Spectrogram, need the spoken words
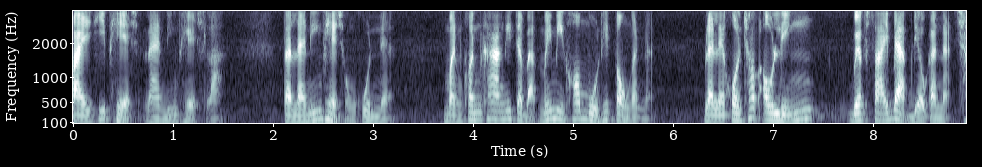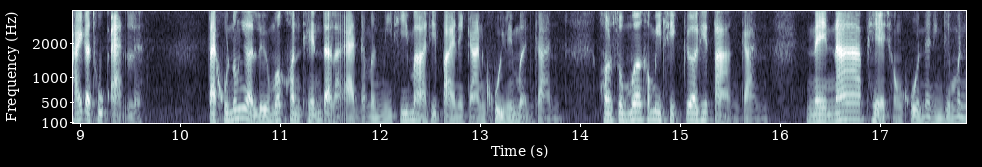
ไปที่เพจ landing page ละ แต่ landing page ของคุณเนี่ย มันค่อนข้างที่จะแบบไม่มีข้อมูลที่ตรงกันอะหลายๆคนชอบเอาลิงก์เว็บไซต์แบบเดียวกันอะใช้กับทุกแอดเลย แต่คุณต้องอย่าลืมว่าคอนเทนต์แต่ละแอดเนี่ยมันมีที่มาที่ไปในการคุยไม่เหมือนกัน consumer เขามี trigger ที่ต่างกัน ในหน้าเพจของคุณเนี่ยจริงๆ มัน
